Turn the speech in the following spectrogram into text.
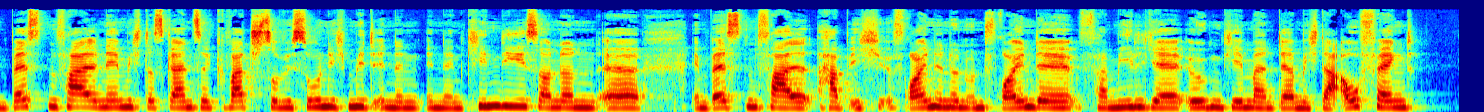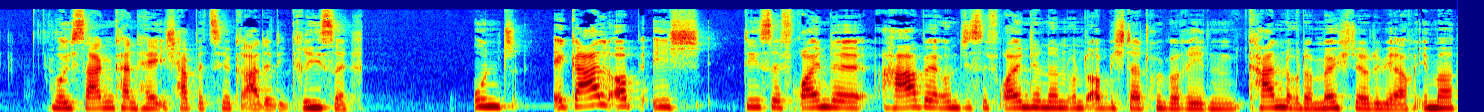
Im besten Fall nehme ich das ganze Quatsch sowieso nicht mit in den, in den Kindi, sondern äh, im besten Fall habe ich Freundinnen und Freunde, Familie, irgendjemand, der mich da auffängt, wo ich sagen kann, hey, ich habe jetzt hier gerade die Krise. Und egal, ob ich diese Freunde habe und diese Freundinnen und ob ich darüber reden kann oder möchte oder wie auch immer,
